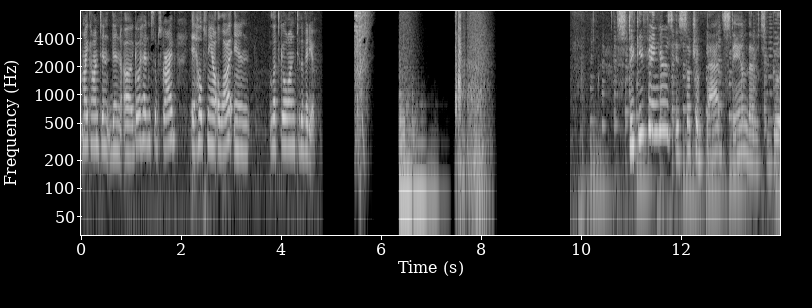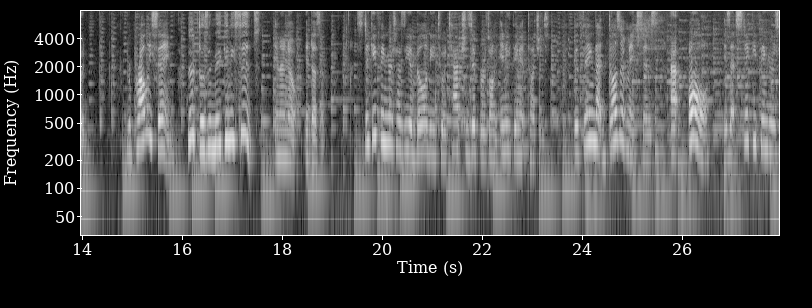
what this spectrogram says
my content, then uh, go ahead and subscribe. It helps me out a lot, and let's go on to the video. Sticky Fingers is such a bad stand that it's good. You're probably saying, that doesn't make any sense. And I know, it doesn't. Sticky Fingers has the ability to attach zippers on anything it touches. The thing that doesn't make sense at all is that Sticky Fingers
